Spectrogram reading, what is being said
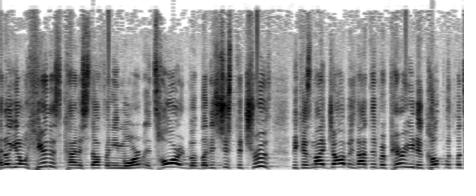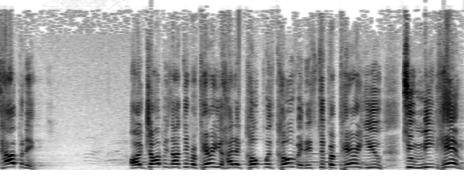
I know you don't hear this kind of stuff anymore. It's hard, but, but it's just the truth because my job is not to prepare you to cope with what's happening. Our job is not to prepare you how to cope with COVID, it's to prepare you to meet Him,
